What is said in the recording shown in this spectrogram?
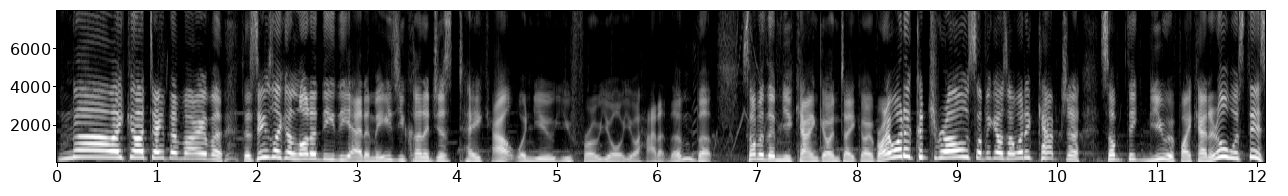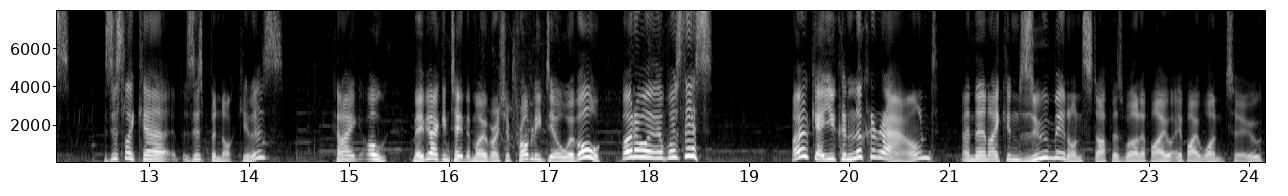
No, I can't take them over. There seems like a lot of the, the enemies you kind of just take out when you, you throw your, your hat at them, but some of them you can go and take over. I want to control something else. I want to capture something new if I can. And oh, what's this? Is this like a, is this binoculars? Can I, oh, maybe I can take them over. I should probably deal with, oh, oh no, what's this? Okay, you can look around and then I can zoom in on stuff as well if I, if I want to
